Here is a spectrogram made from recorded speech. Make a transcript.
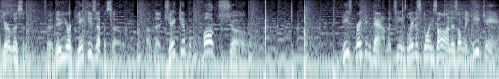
You're listening to a New York Yankees episode of the Jacob Valk Show. He's breaking down the team's latest goings on as only he can.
